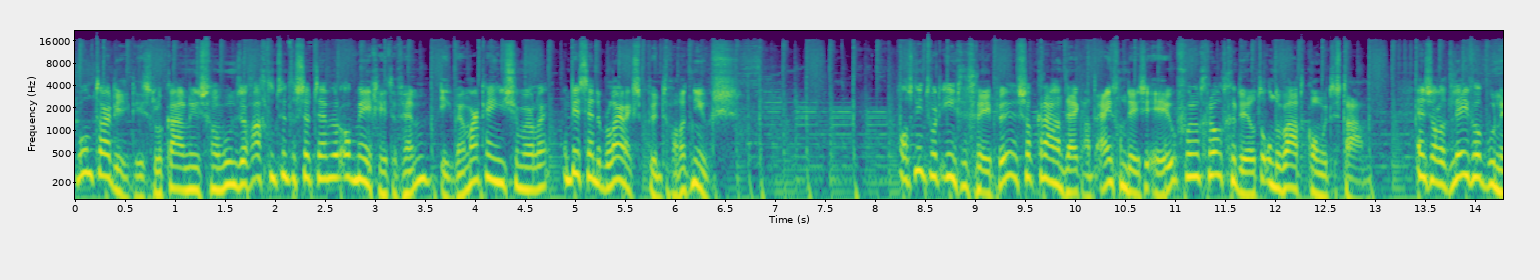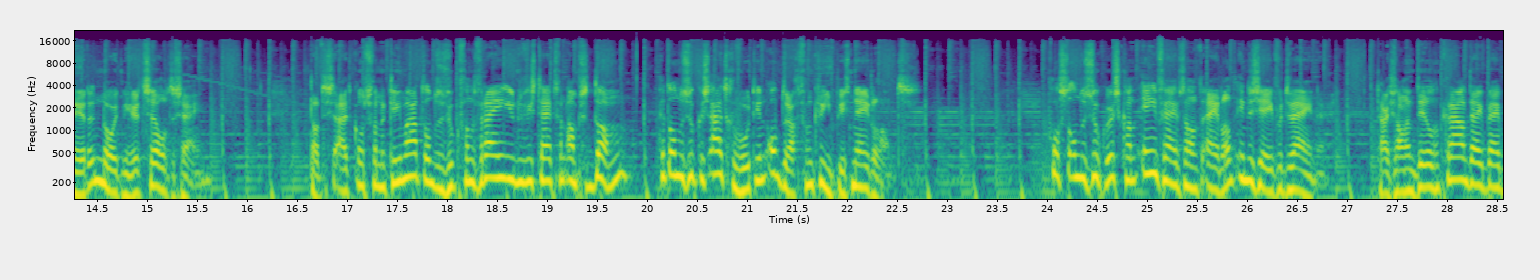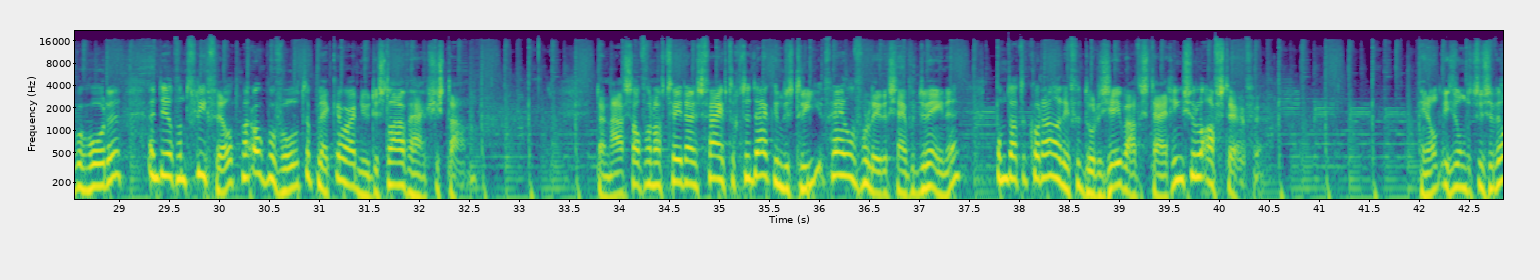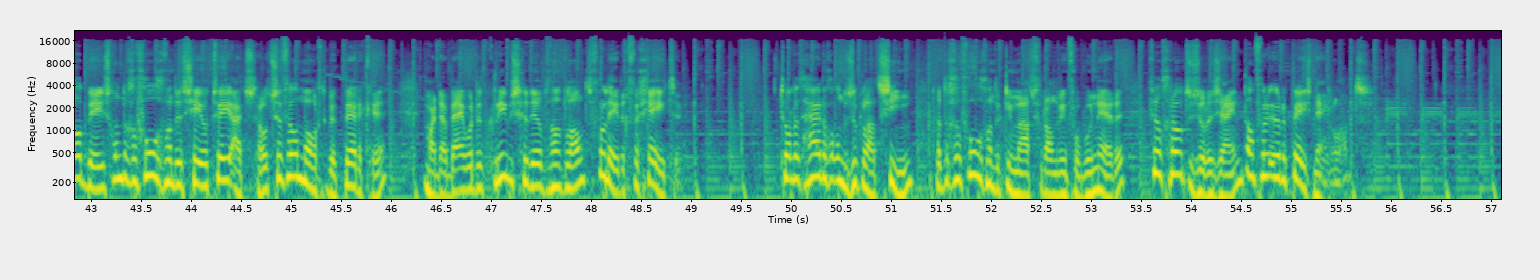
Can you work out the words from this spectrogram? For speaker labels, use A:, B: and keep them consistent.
A: Bontardi, dit is het lokale nieuws van woensdag 28 september op FM. Ik ben Martijn Schmuller en dit zijn de belangrijkste punten van het nieuws. Als niet wordt ingegrepen, zal Kraandijk aan het eind van deze eeuw voor een groot gedeelte onder water komen te staan. En zal het leven op Bonaire nooit meer hetzelfde zijn. Dat is de uitkomst van een klimaatonderzoek van de Vrije Universiteit van Amsterdam. Het onderzoek is uitgevoerd in opdracht van Greenpeace Nederland. Volgens de onderzoekers kan 1 vijfde van het eiland in de zee verdwijnen. Daar zal een deel van Kraandijk bij behoren, een deel van het vliegveld, maar ook bijvoorbeeld de plekken waar nu de slavenhuisjes staan. Daarnaast zal vanaf 2050 de duikindustrie vrijwel volledig zijn verdwenen, omdat de koraalriffen door de zeewaterstijging zullen afsterven. Nederland is ondertussen wel bezig om de gevolgen van de CO2-uitstoot zoveel mogelijk te beperken, maar daarbij wordt het Caribisch gedeelte van het land volledig vergeten. Terwijl het huidige onderzoek laat zien dat de gevolgen van de klimaatverandering voor Bonaire veel groter zullen zijn dan voor Europees Nederland.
